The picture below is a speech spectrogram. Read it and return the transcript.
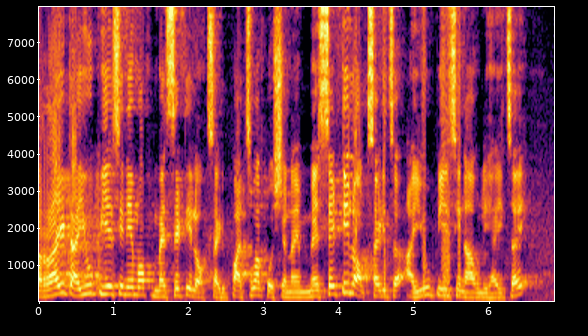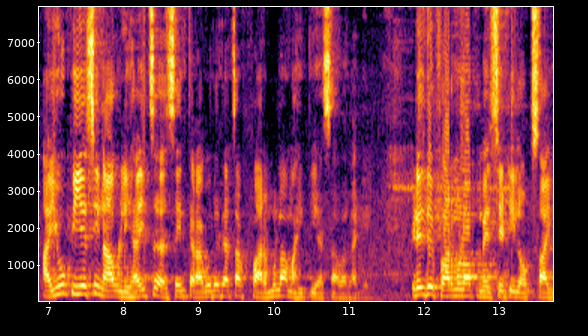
Write I U P S C name of mesityl oxide पाचवा क्वेश्चन आहे. मेसेटिल ऑक्साईडचं I U P S C नाव लिहायचं आहे I U P S C नाव लिहायचं असेल तर अगोदर त्याचा फॉर्म्युला माहिती असावा लागेल. It is the formula of mesityl oxide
